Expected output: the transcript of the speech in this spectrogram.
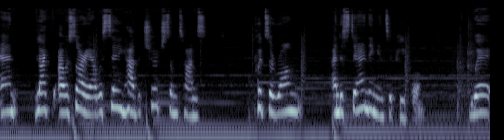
And like I was sorry, I was saying how the church sometimes puts a wrong understanding into people where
